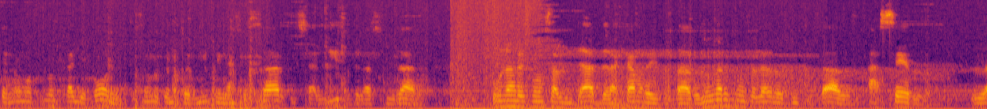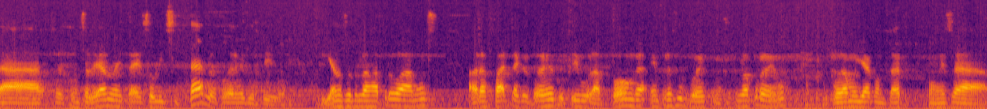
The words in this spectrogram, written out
tenemos unos callejones que son los que nos permiten accesar y salir de la ciudad una responsabilidad de la Cámara de Diputados, no una responsabilidad de los diputados hacerlo. La responsabilidad nuestra es solicitarlo al Poder Ejecutivo. Y ya nosotros las aprobamos, ahora falta que el Poder Ejecutivo la ponga en presupuesto, nosotros lo aprobemos y podamos ya contar con esa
